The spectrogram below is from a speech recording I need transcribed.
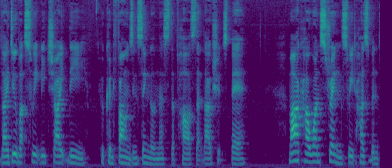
thy do but sweetly chide thee, who confounds in singleness the parts that thou shouldst bear. Mark how one string, sweet husband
